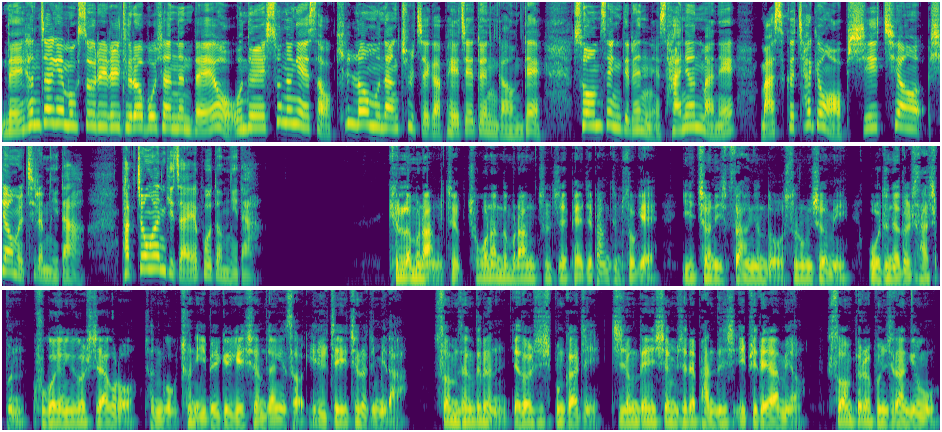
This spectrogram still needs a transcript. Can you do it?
네, 현장의 목소리를 들어보셨는데요. 오늘 수능에서 킬러 문항 출제가 배제된 가운데 수험생들은 4년 만에 마스크 착용 없이 시험을 치릅니다. 박종환 기자의 보도입니다. 킬러 문항, 즉 초고난도 문항 출제 배제 방침 속에 2024학년도 수능 시험이 오전 8시 40분 국어 영역을 시작으로 전국 1200여 개 시험장에서 일제히 치러집니다. 수험생들은 8시 10분까지 지정된 시험실에 반드시 입실해야 하며 수험표를 분실한 경우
